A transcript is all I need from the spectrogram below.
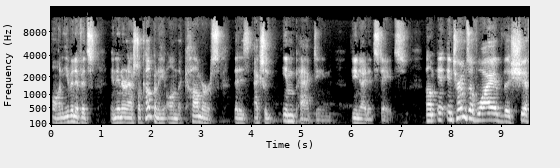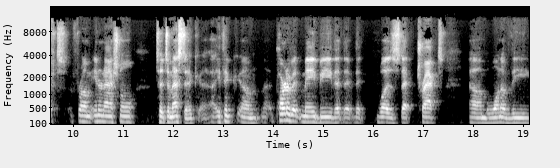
on, even if it's an international company, on the commerce that is actually impacting the United States. Um, in, in, terms of why the shift from international to domestic, uh, I think um, part of it may be that, that, that was that tracked um, one of the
